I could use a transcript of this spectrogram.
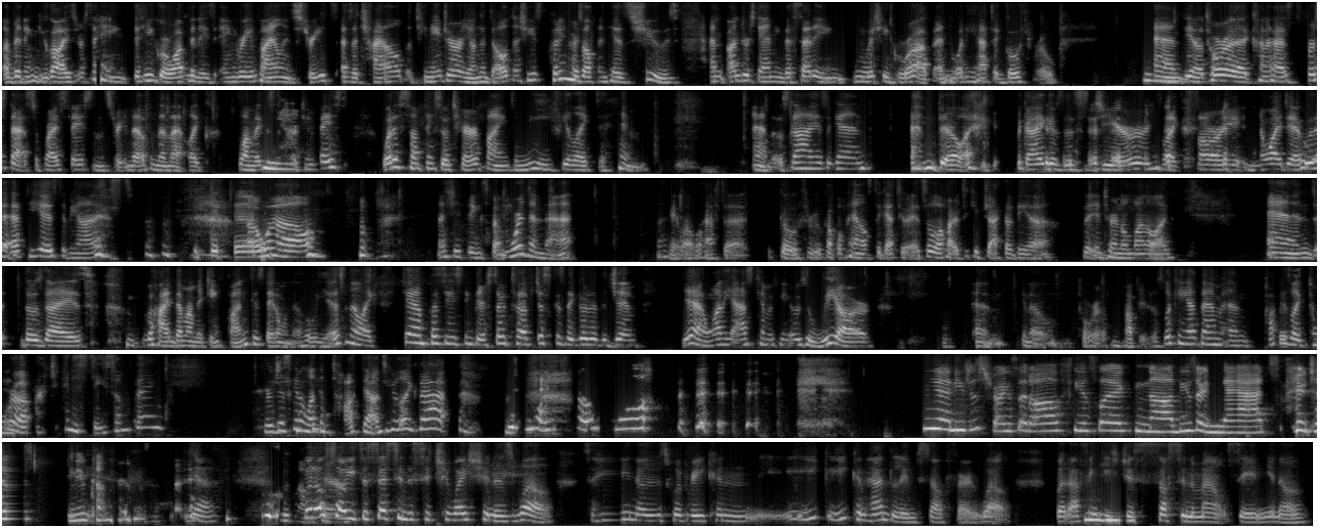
everything you guys are saying. Did he grow up in these angry, violent streets as a child, a teenager, a young adult? And she's putting herself in his shoes and understanding the setting in which he grew up and what he had to go through. Mm-hmm. And you know, Tora kind of has first that surprise face and straightened up, and then that like flummoxed yeah. cartoon face what does something so terrifying to me feel like to him? And those guys again, and they're like, the guy gives this jeer. He's like, sorry, no idea who the F he is, to be honest. oh, well. and she thinks, but more than that, okay, well, we'll have to go through a couple panels to get to it. It's a little hard to keep track of the, uh, the internal monologue. And those guys behind them are making fun because they don't know who he is. And they're like, damn, pussies think they're so tough just because they go to the gym yeah, why don't you ask him if he knows who we are? And, you know, Tora and Poppy are just looking at them. And Poppy's like, Tora, aren't you going to say something? You're just going to let them talk down to you like that? so cool. yeah, and he just shrugs it off. He's like, nah, these are gnats. They're just newcomers. yeah. but also he's assessing the situation as well. So he knows whether he can he, he can handle himself very well. But I think mm-hmm. he's just sussing them out, saying, you know,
